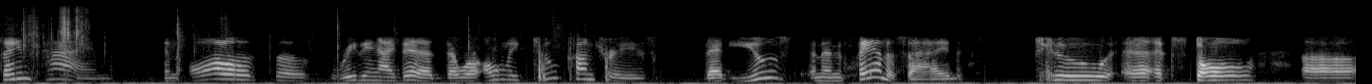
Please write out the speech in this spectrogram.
same time, in all of the reading I did, there were only two countries that used an infanticide to uh, extol uh,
